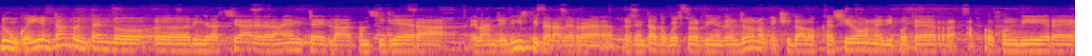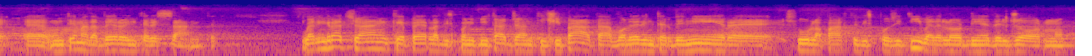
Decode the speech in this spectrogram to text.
Dunque, io intanto intendo eh, ringraziare veramente la consigliera Evangelisti per aver presentato questo ordine del giorno che ci dà l'occasione di poter approfondire eh, un tema davvero interessante. La ringrazio anche per la disponibilità già anticipata a voler intervenire sulla parte dispositiva dell'ordine del giorno.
